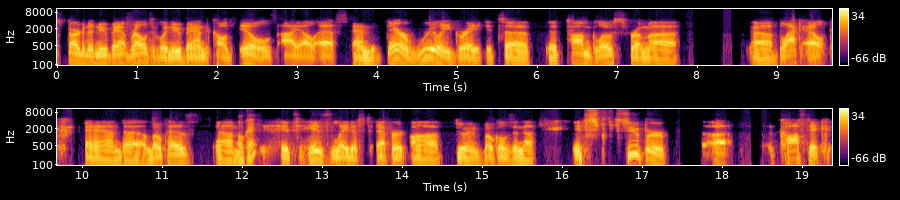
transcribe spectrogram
started a new band, relatively new band called Ills I L S, and they're really great. It's uh, uh Tom Gloss from uh, uh, Black Elk and uh, Lopez. Um, Okay. it's his latest effort uh, doing vocals, and uh, it's super uh, caustic,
